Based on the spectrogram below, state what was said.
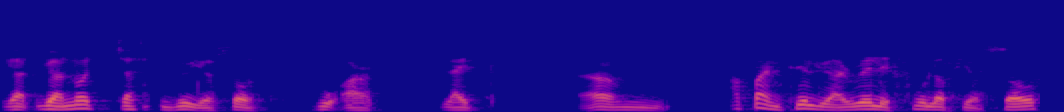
you are, you are not just you yourself. You are like um up until you are really full of yourself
